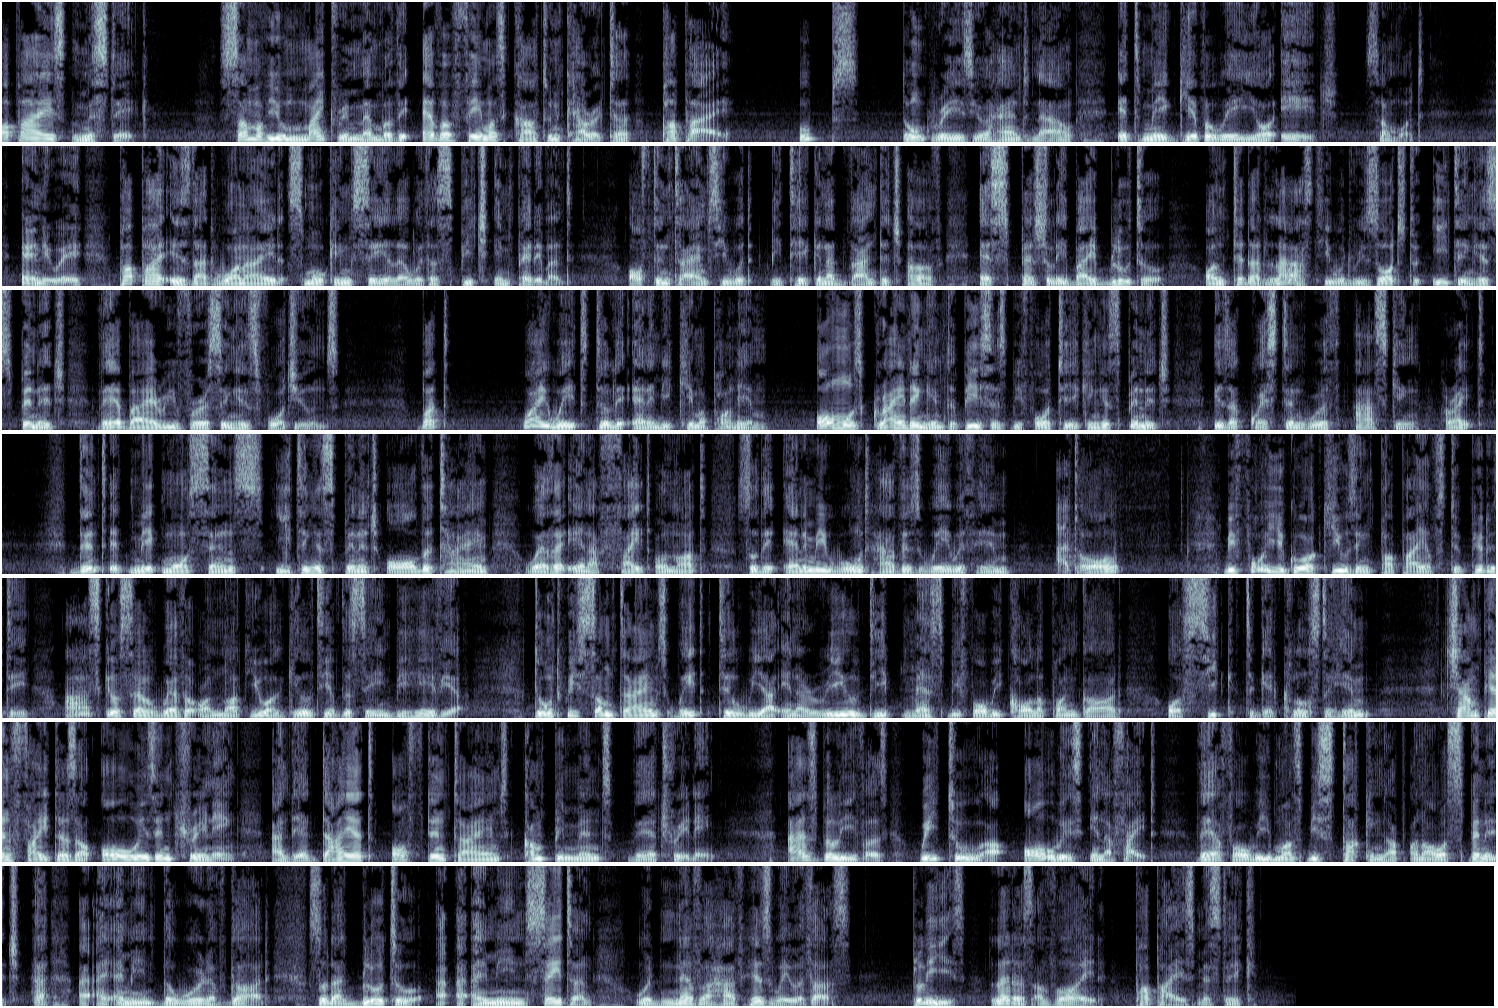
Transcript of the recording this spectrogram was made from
Popeye's mistake. Some of you might remember the ever famous cartoon character Popeye. Oops, don't raise your hand now, it may give away your age somewhat. Anyway, Popeye is that one eyed smoking sailor with a speech impediment. Oftentimes he would be taken advantage of, especially by Bluto, until at last he would resort to eating his spinach, thereby reversing his fortunes. But why wait till the enemy came upon him? Almost grinding him to pieces before taking his spinach is a question worth asking, right? Didn't it make more sense eating his spinach all the time, whether in a fight or not, so the enemy won't have his way with him at all? Before you go accusing Popeye of stupidity, ask yourself whether or not you are guilty of the same behavior. Don't we sometimes wait till we are in a real deep mess before we call upon God or seek to get close to Him? Champion fighters are always in training, and their diet oftentimes complements their training. As believers, we too are always in a fight. Therefore, we must be stocking up on our spinach. I, I mean, the Word of God, so that Bluto, I, I mean, Satan, would never have his way with us. Please let us avoid Popeye's mistake.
